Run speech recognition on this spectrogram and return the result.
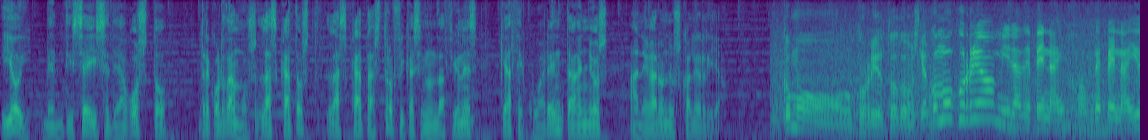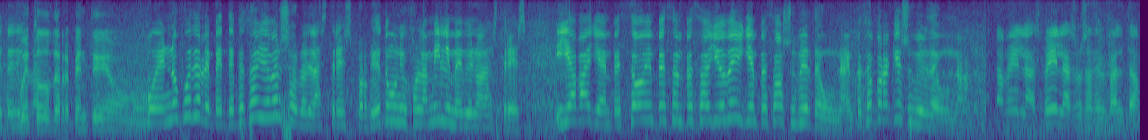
Y hoy, 26 de agosto, recordamos las catastróficas inundaciones que hace 40 años anegaron Euskal Herria. ¿Cómo ocurrió todo esto? ¿Cómo ocurrió? Mira, de pena, hijo, de pena. Yo te digo ¿Fue todo de repente o...? Pues no fue de repente, empezó a llover sobre las 3, porque yo tengo un hijo en la mil y me vino a las 3. Y ya vaya, empezó, empezó, empezó a llover y ya empezó a subir de una. Empezó por aquí a subir de una. Velas, velas nos hacen falta.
